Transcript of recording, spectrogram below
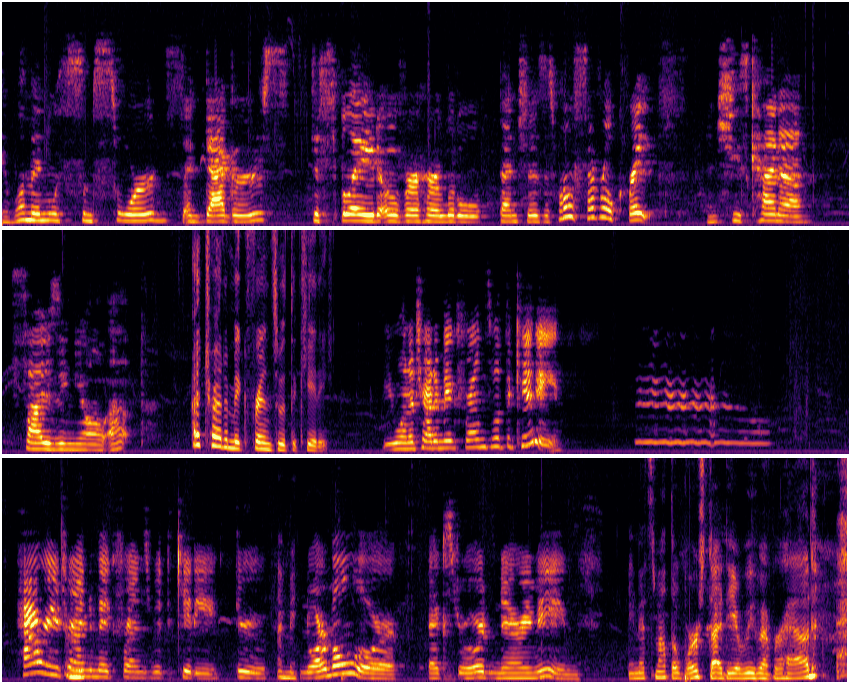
a woman with some swords and daggers displayed over her little benches, as well as several crates. And she's kind of sizing y'all up. I try to make friends with the kitty. You want to try to make friends with the kitty? How are you trying to make friends with the kitty? Through I mean- normal or extraordinary means? I mean, it's not the worst idea we've ever had.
